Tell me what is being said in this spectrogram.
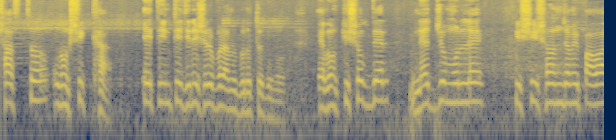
স্বাস্থ্য এবং শিক্ষা, এই তিনটি জিনিসের উপর আমি গুরুত্ব দেব। এবং কৃষকদের ন্যায্য মূল্যে কৃষি সরঞ্জামি পাওয়া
